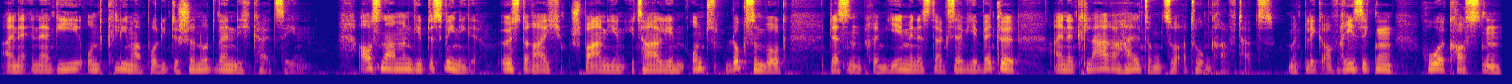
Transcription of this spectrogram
eine energie- und klimapolitische Notwendigkeit sehen. Ausnahmen gibt es wenige. Österreich, Spanien, Italien und Luxemburg, dessen Premierminister Xavier Bettel eine klare Haltung zur Atomkraft hat, mit Blick auf Risiken, hohe Kosten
